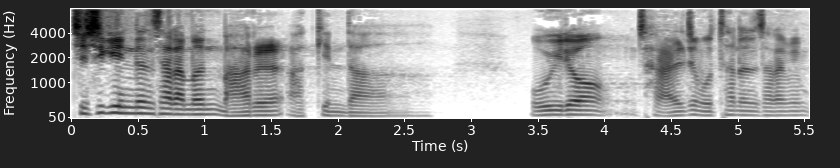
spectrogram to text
지식이 있는 사람은 말을 아낀다. 오히려 잘 알지 못하는 사람이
